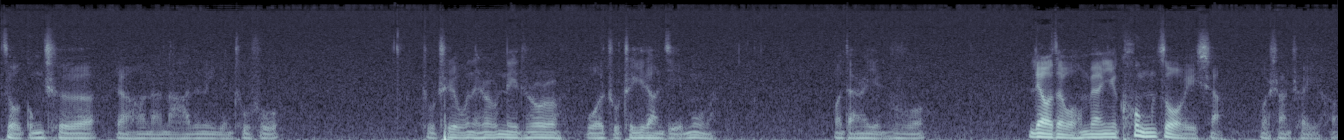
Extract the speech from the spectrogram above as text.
坐公车，然后呢，拿着那演出服，主持。我那时候那时候我主持一档节目嘛，我带上演出服，撂在我旁边一空座位上。我上车以后，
